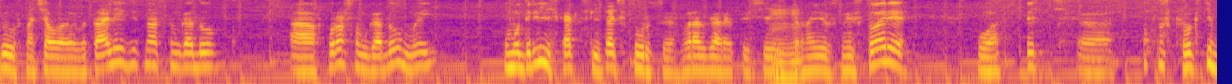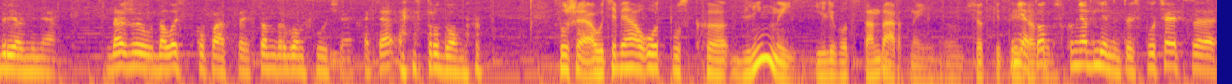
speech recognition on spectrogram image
был сначала в Италии в 2019 году, а в прошлом году мы умудрились как-то слетать в Турцию в разгар этой всей mm-hmm. коронавирусной истории. Вот. То есть э, отпуск в октябре у меня. Даже удалось покупаться и в том другом случае, хотя с трудом. Слушай, а у тебя отпуск э, длинный или вот стандартный? Все-таки ты... Нет, отпуск у меня длинный. То есть, получается,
